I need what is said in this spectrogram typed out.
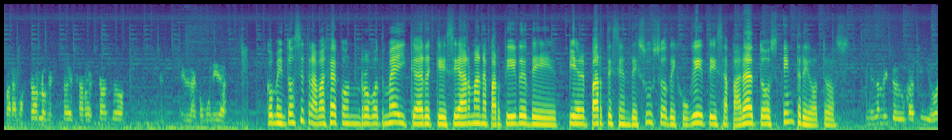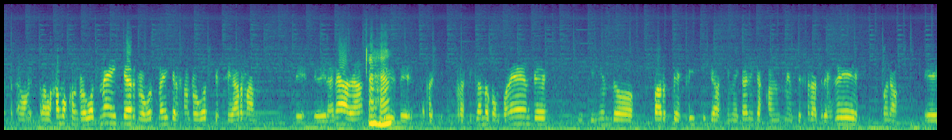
para mostrar lo que se está desarrollando en la comunidad. Comentó se trabaja con Robot Maker que se arman a partir de partes en desuso de juguetes, aparatos, entre otros. En el ámbito educativo trabajamos con Robot Maker. Robot Maker son robots que se arman de, la nada, reciclando componentes, imprimiendo partes físicas y mecánicas con una impresora 3D, bueno, eh,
